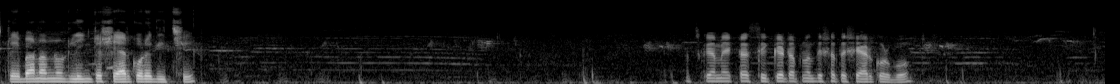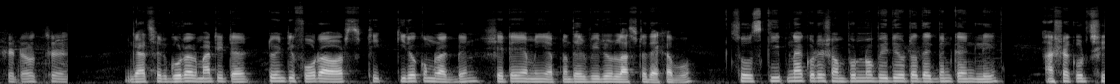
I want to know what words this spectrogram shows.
স্প্রে বানানোর লিঙ্কটা শেয়ার করে দিচ্ছি। আজকে আমি একটা সিক্রেট আপনাদের সাথে শেয়ার করব। সেটা হচ্ছে গাছের গোড়ার মাটিটা টোয়েন্টি ফোর আওয়ার্স ঠিক কীরকম রাখবেন, সেটাই আমি আপনাদের ভিডিও লাস্টে দেখাবো। সো স্কিপ না করে সম্পূর্ণ ভিডিওটা দেখবেন কাইন্ডলি আশা করছি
